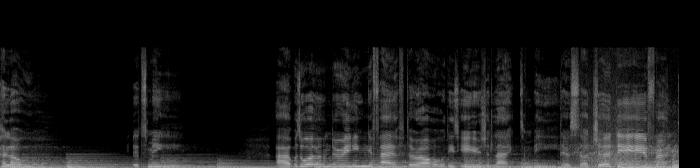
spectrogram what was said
Hello, it's me. I was wondering if after all these years you'd like to meet. There's such a difference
